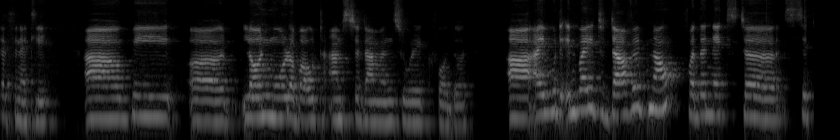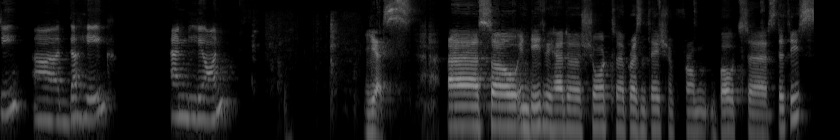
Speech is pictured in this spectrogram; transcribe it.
Definitely uh, we uh, learn more about Amsterdam and Zurich further. Uh, I would invite David now for the next uh, city, uh, The Hague and Lyon. Yes. Uh, so indeed, we had a short presentation from both cities,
